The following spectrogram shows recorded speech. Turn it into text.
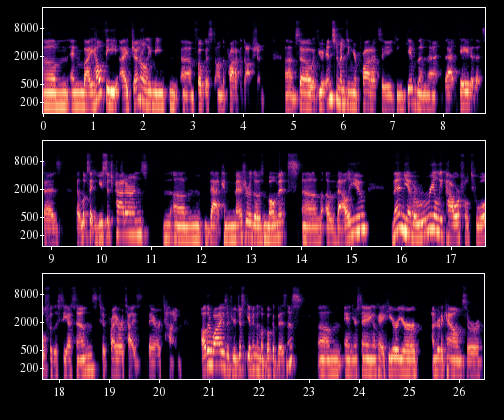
um, and by healthy, I generally mean um, focused on the product adoption. Um, so if you're instrumenting your product so you can give them that, that data that says, that looks at usage patterns, um, that can measure those moments of value, then you have a really powerful tool for the CSMs to prioritize their time. Otherwise, if you're just giving them a book of business um, and you're saying, okay, here are your 100 accounts or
